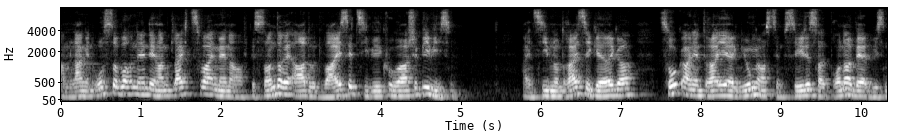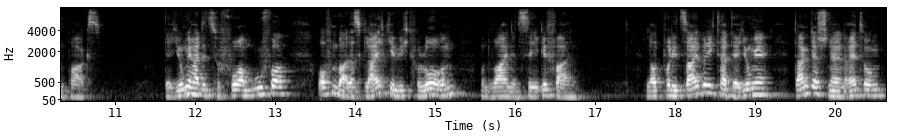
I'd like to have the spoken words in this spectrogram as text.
Am langen Osterwochenende haben gleich zwei Männer auf besondere Art und Weise Zivilcourage bewiesen. Ein 37-Jähriger zog einen dreijährigen Jungen aus dem See des Heilbronner Wehrwiesenparks. Der Junge hatte zuvor am Ufer offenbar das Gleichgewicht verloren und war in den See gefallen. Laut Polizeibericht hat der Junge dank der schnellen Rettung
